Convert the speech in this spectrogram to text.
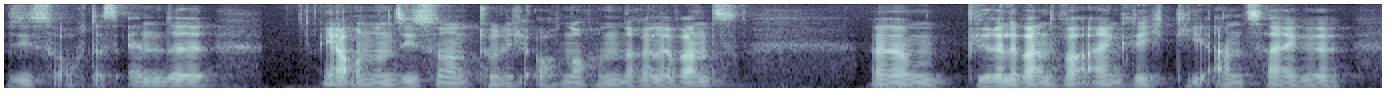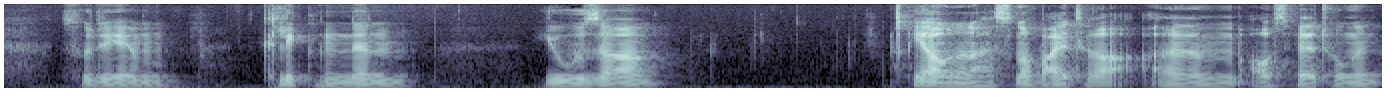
siehst du auch das Ende. Ja, und dann siehst du natürlich auch noch eine Relevanz. Ähm, wie relevant war eigentlich die Anzeige zu dem klickenden User? Ja, und dann hast du noch weitere ähm, Auswertungen,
